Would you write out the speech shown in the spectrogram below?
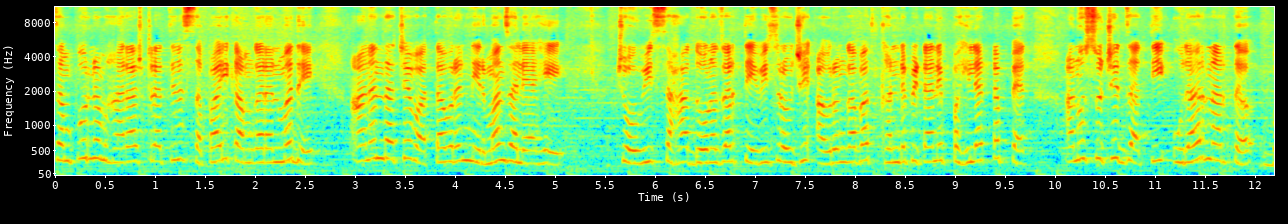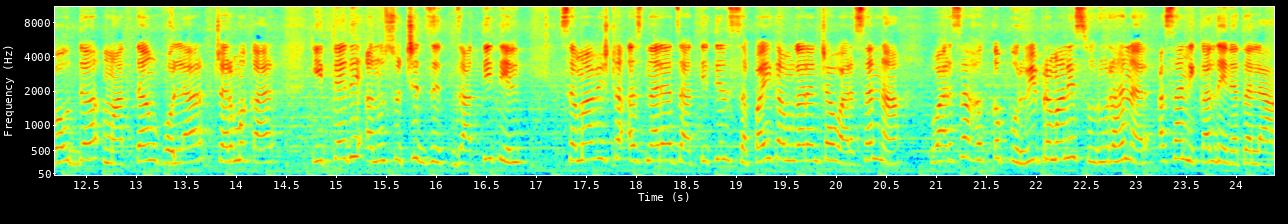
संपूर्ण महाराष्ट्रातील सफाई कामगारांमध्ये आनंदाचे वातावरण निर्माण झाले आहे. चोवीस सहा दोन हजार तेवीस रोजी औरंगाबाद खंडपीठाने पहिल्या टप्प्यात अनुसूचित जाती उदाहरणार्थ बौद्ध मातंग होलार चर्मकार इत्यादी अनुसूचित जातीतील समाविष्ट असणाऱ्या जातीतील सफाई कामगारांच्या वारसांना वारसा हक्क पूर्वीप्रमाणे सुरू राहणार असा निकाल देण्यात आला.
